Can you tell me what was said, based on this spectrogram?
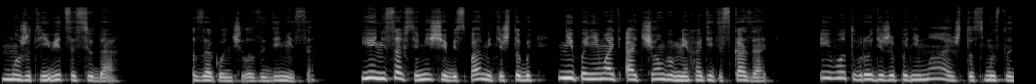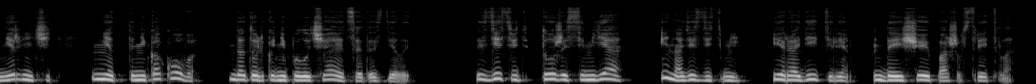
может явиться сюда». Закончила за Дениса. «Я не совсем еще без памяти, чтобы не понимать, о чем вы мне хотите сказать. И вот вроде же понимаю, что смысла нервничать нет-то никакого, да только не получается это сделать. Здесь ведь тоже семья, и Надя с детьми, и родители, да еще и Пашу встретила.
